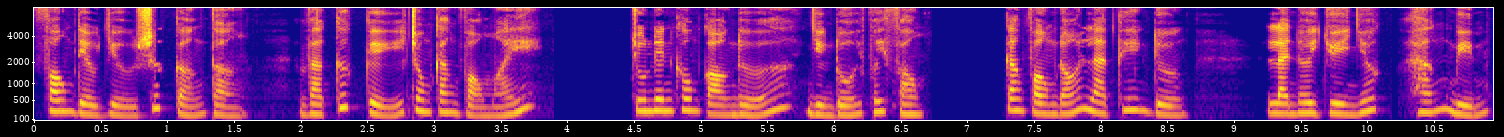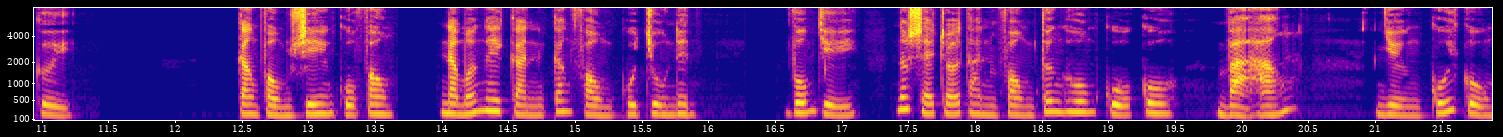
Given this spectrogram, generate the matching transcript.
Phong đều giữ rất cẩn thận Và cất kỹ trong căn phòng ấy. Chu Ninh không còn nữa, Nhưng đối với Phong, Căn phòng đó là thiên đường là nơi duy nhất hắn mỉm cười. Căn phòng riêng của Phong Nằm ở ngay cạnh căn phòng của Chu Ninh. Vốn dĩ, Nó sẽ trở thành phòng tân hôn của cô Và hắn. Nhưng cuối cùng,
